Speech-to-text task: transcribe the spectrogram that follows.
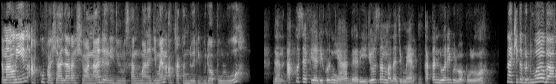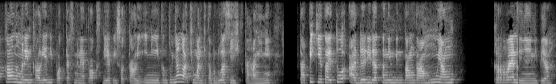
Kenalin, aku Fasya Azara Syona dari jurusan Manajemen Angkatan 2020. Dan aku Sevia Dikurnia dari jurusan Manajemen Angkatan 2020. Nah, kita berdua bakal nemenin kalian di podcast Minetox di episode kali ini. Tentunya nggak cuman kita berdua sih sekarang ini. Tapi kita itu ada didatangin bintang tamu yang keren sih ini Pia.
